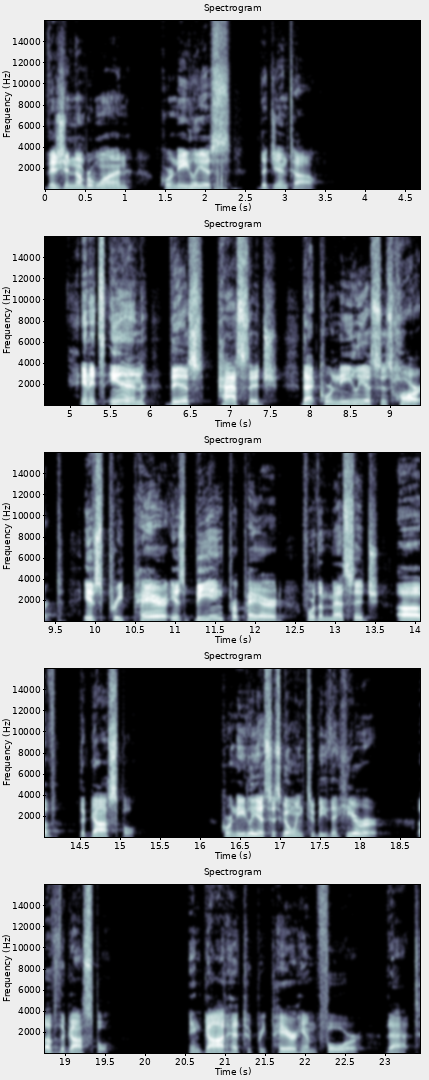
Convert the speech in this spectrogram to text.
Vision number one Cornelius, the Gentile. And it's in this passage that Cornelius's heart is prepare is being prepared for the message of the gospel. Cornelius is going to be the hearer of the gospel, and God had to prepare him for that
